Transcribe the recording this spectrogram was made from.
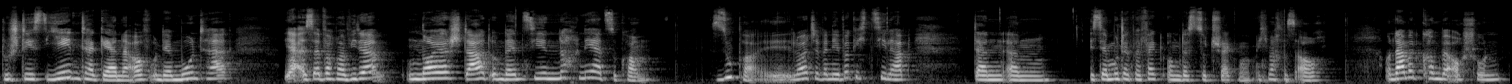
Du stehst jeden Tag gerne auf und der Montag, ja, ist einfach mal wieder ein neuer Start, um dein Ziel noch näher zu kommen. Super. Leute, wenn ihr wirklich Ziele habt, dann ähm, ist der Montag perfekt, um das zu tracken. Ich mache das auch. Und damit kommen wir auch schon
